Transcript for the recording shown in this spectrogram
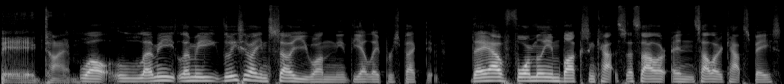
big time." Well, let me let me let me see if I can sell you on the, the LA perspective. They have four million bucks in cap salary in salary cap space.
